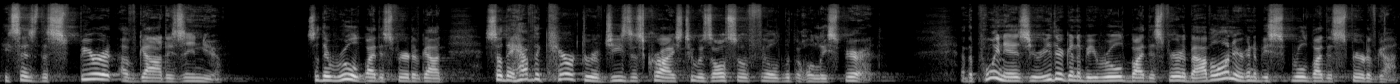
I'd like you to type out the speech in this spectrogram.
He says, The Spirit of God is in you. So they're ruled by the Spirit of God. So they have the character of Jesus Christ, who is also filled with the Holy Spirit. And the point is, you're either going to be ruled by the Spirit of Babylon or you're going to be ruled by the Spirit of God.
